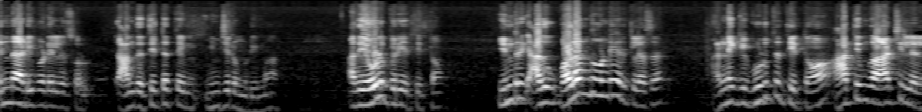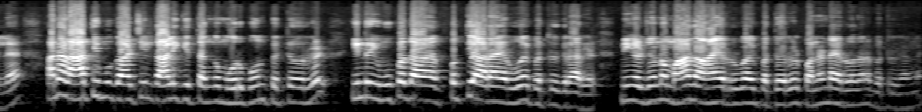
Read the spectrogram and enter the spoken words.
எந்த அடிப்படையில் சொல் அந்த திட்டத்தை மிஞ்சிட முடியுமா? அது எவ்வளோ பெரிய திட்டம்? இன்றைக்கு அது வளர்ந்து கொண்டே இருக்குல்ல சார். அன்னைக்கு கொடுத்த திட்டம் அதிமுக ஆட்சியில் இல்லை. ஆனால் அதிமுக ஆட்சியில் தாலிக்கு தங்கம் ஒரு பவுன் பெற்றவர்கள் இன்றைக்கு முப்பதா முப்பத்தி ஆறாயிரம் ரூபாய் பெற்றிருக்கிறார்கள். நீங்கள் சொன்ன மாதம் ஆயிரம் ரூபாய் பெற்றவர்கள் பன்னெண்டாயிரம் ரூபாய் தானே பெற்றிருக்காங்க.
